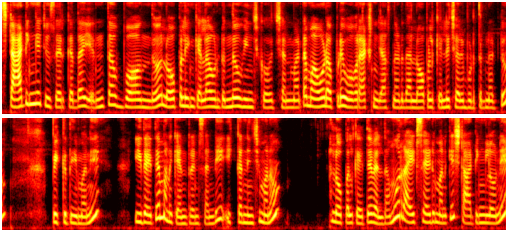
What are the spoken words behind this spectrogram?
స్టార్టింగే చూశారు కదా ఎంత బాగుందో లోపల ఇంకెలా ఉంటుందో ఊహించుకోవచ్చు అనమాట మా వాడు అప్పుడే ఓవర్ యాక్షన్ చేస్తున్నాడు దాని లోపలికి వెళ్ళి చలిబుడుతున్నట్టు పిక్ తీయమని. ఇదైతే మనకి ఎంట్రన్స్ అండి. ఇక్కడి నుంచి మనం లోపలికైతే వెళ్దాము. రైట్ సైడ్ మనకి స్టార్టింగ్లోనే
